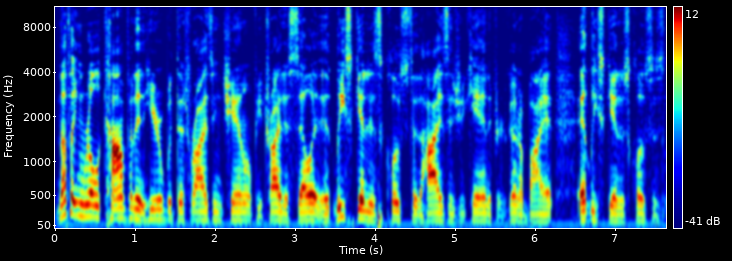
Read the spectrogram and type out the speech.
nothing real confident here with this rising channel. If you try to sell it, at least get as close to the highs as you can. If you're going to buy it, at least get as close as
